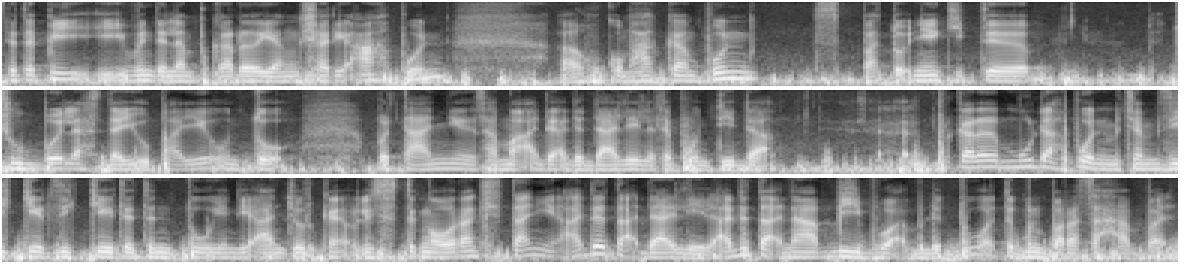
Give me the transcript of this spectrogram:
Tetapi even dalam perkara yang syariah pun uh, hukum hakam pun sepatutnya kita cubalah sedaya upaya untuk bertanya sama ada ada dalil ataupun tidak perkara mudah pun macam zikir-zikir tertentu yang dianjurkan oleh setengah orang kita tanya ada tak dalil? Ada tak Nabi buat benda tu ataupun para sahabat?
